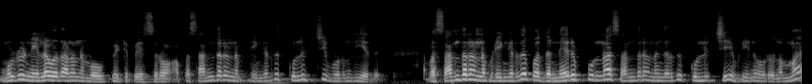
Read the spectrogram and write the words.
முழு நிலவு தானே நம்ம ஒப்பிட்டு பேசுகிறோம் அப்போ சந்திரன் அப்படிங்கிறது குளிர்ச்சி பொருந்தியது அப்போ சந்திரன் அப்படிங்கிறது இப்போ இந்த நெருப்புன்னா சந்திரனுங்கிறது குளிர்ச்சி அப்படின்னு ஒரு நம்ம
